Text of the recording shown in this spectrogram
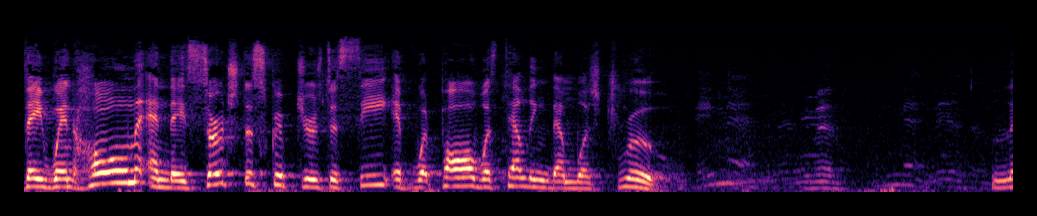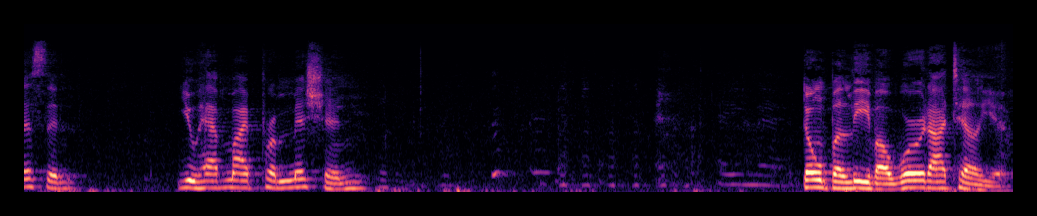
They went home and they searched the scriptures to see if what Paul was telling them was true. Amen. Amen. Listen, you have my permission. Don't believe a word I tell you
